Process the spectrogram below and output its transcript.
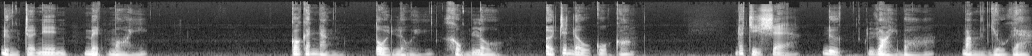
đừng trở nên mệt mỏi. Có gánh nặng, tội lỗi, khổng lồ ở trên đầu của con. Nó chỉ sẽ được loại bỏ bằng yoga.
